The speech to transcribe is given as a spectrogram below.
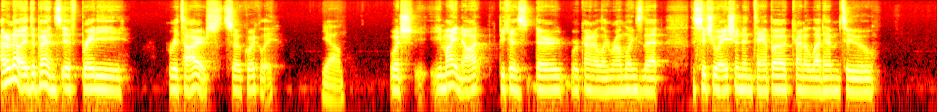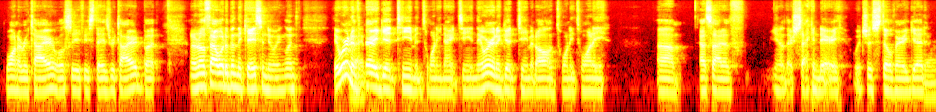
I don't know. It depends if Brady retires so quickly. Yeah. Which he might not because there were kind of like rumblings that the situation in Tampa kind of led him to want to retire. We'll see if he stays retired, but I don't know if that would have been the case in New England. They weren't right. a very good team in 2019. They weren't a good team at all in 2020. Um, outside of you know their secondary, which is still very good. Yeah.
